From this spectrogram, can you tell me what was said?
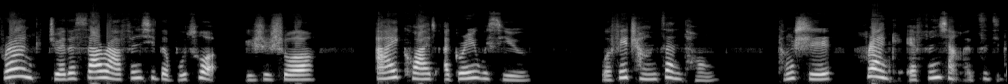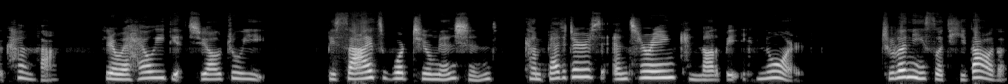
Frank 觉得 Sarah 分析的不错，于是说：“I quite agree with you。”我非常赞同。同时，Frank 也分享了自己的看法，认为还有一点需要注意。Besides what you mentioned, competitors entering cannot be ignored。除了你所提到的，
